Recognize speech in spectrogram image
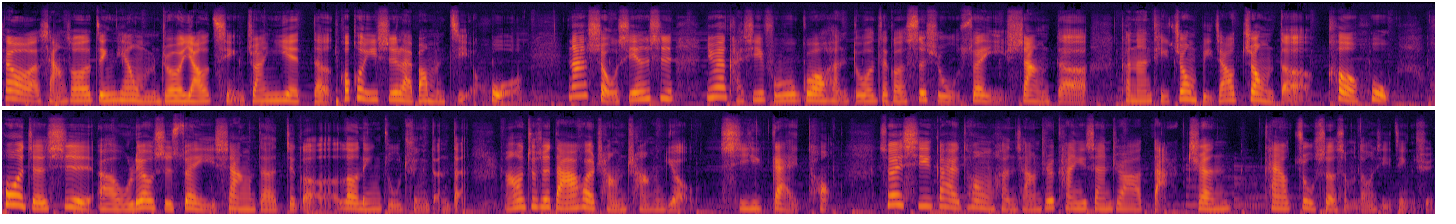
所以我想说，今天我们就邀请专业的 Coco 医师来帮我们解惑。那首先是因为凯西服务过很多这个四十五岁以上的，可能体重比较重的客户，或者是呃五六十岁以上的这个乐龄族群等等，然后就是大家会常常有膝盖痛。所以膝盖痛很常去看医生就要打针，看要注射什么东西进去。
